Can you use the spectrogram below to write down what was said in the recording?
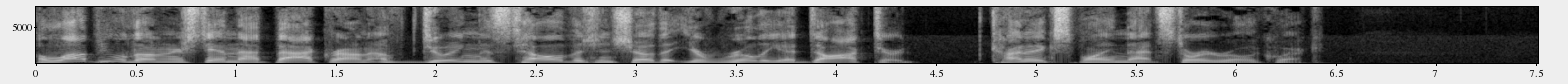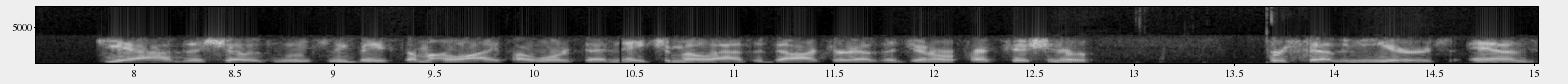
a lot of people don't understand that background of doing this television show that you're really a doctor. Kind of explain that story really quick. Yeah, the show is loosely based on my life. I worked at an HMO as a doctor, as a general practitioner for seven years, and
